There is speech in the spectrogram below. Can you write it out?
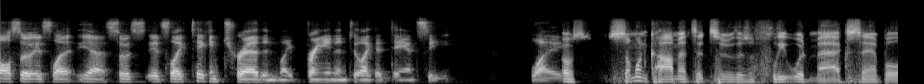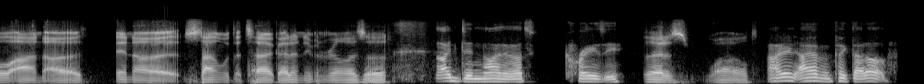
also it's like yeah, so it's it's like taking tread and like bringing into like a dancey, like Oh, someone commented too. There's a Fleetwood Mac sample on uh in uh styling with the tech. I didn't even realize that. I didn't either. That's crazy. That is wild. I didn't. I haven't picked that up.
